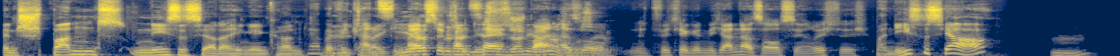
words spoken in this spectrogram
entspannt nächstes Jahr dahin gehen kann. Ja, aber Ja, wie kannst du, 3G meinst du, kannst ja anders Also, das wird ja nicht anders aussehen, richtig. Mal nächstes Jahr? Mhm.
